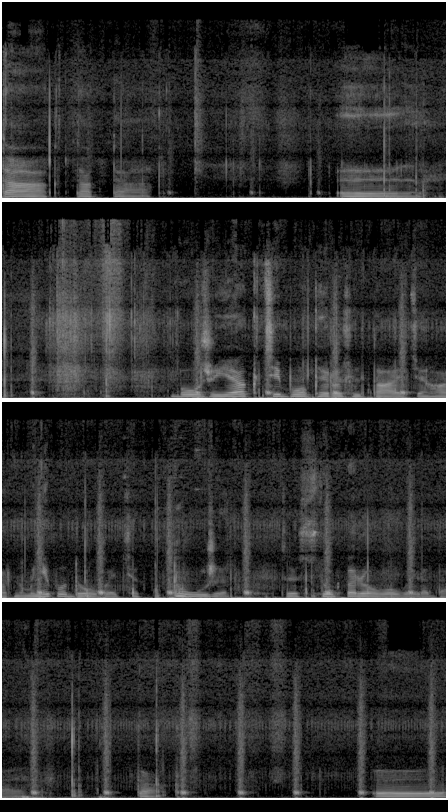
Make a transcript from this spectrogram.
Так, так, так. Е... Боже, як ці боки розлітаються гарно. Мені подобається. Дуже. Це суперово виглядає. Так. Е...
